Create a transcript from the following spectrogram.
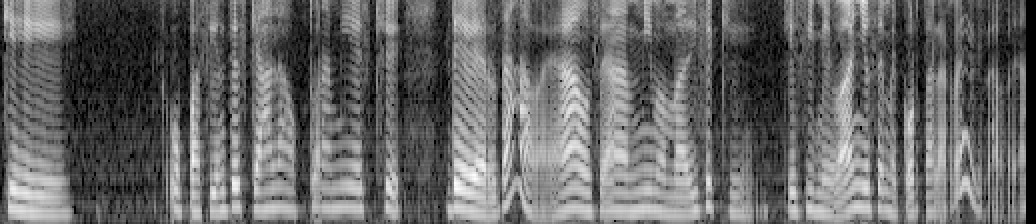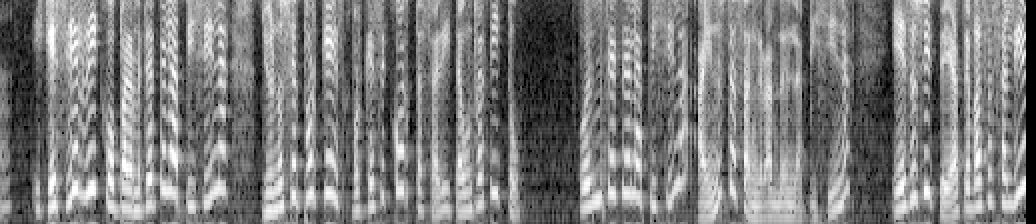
que, o pacientes que, ah, la doctora, mire, es que de verdad, ¿verdad? O sea, mi mamá dice que, que si me baño se me corta la regla, ¿verdad? Y que sí es rico para meterte a la piscina. Yo no sé por qué, ¿por qué se corta, Sarita? Un ratito. ¿Puedes meterte a la piscina? Ahí no estás sangrando en la piscina. Y eso sí, te, ya te vas a salir.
